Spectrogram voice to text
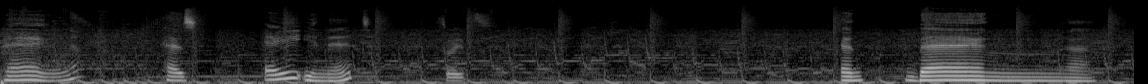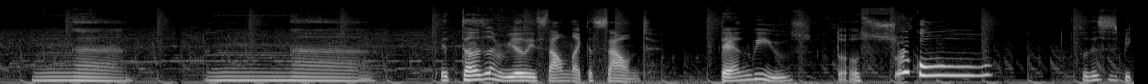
Pang has a in it so it's and bang. It doesn't really sound like a sound. Then we use the circle. So this is big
